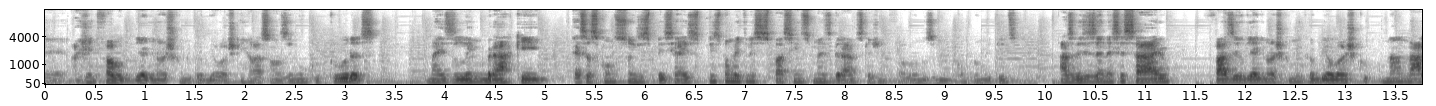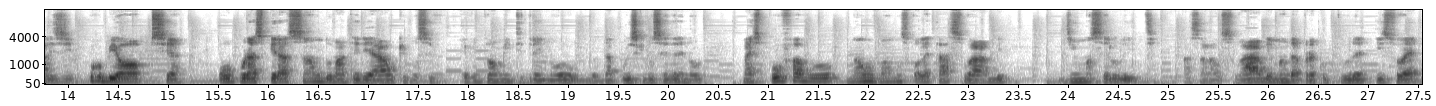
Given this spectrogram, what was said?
É, a gente falou do diagnóstico microbiológico em relação às hemoculturas, mas lembrar que essas condições especiais, principalmente nesses pacientes mais graves que a gente falou, nos imunocomprometidos, às vezes é necessário fazer o diagnóstico microbiológico na análise por biópsia ou por aspiração do material que você eventualmente drenou, da pus que você drenou. Mas por favor, não vamos coletar swab de uma celulite. Passar lá o swab, mandar para a cultura. Isso é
